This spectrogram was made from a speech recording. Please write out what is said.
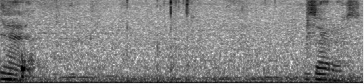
Nie. Zaraz.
